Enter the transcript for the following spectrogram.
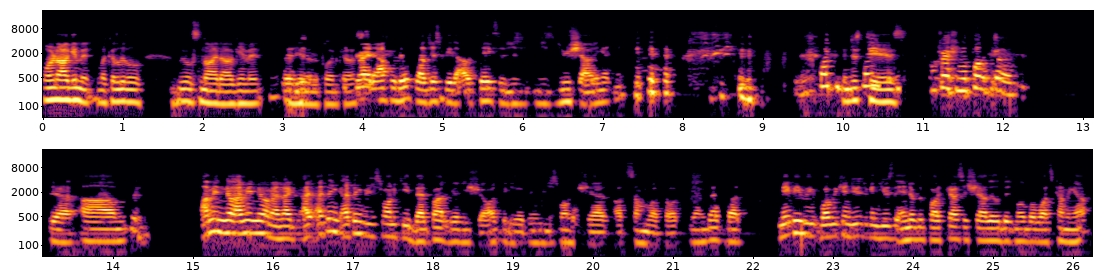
or an argument, like a little little snide argument at the end of the podcast. Right after this, I'll just be the outtakes. It's just, just you shouting at me. and just tears. Professional podcast. Yeah. Um. I mean, no. I mean, no, man. Like, I, I think, I think we just want to keep that part really short because I think we just want to share some of our thoughts beyond that. But maybe we, what we can do is we can use the end of the podcast to share a little bit more about what's coming up.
